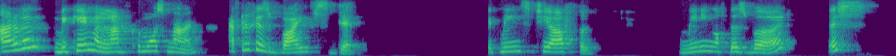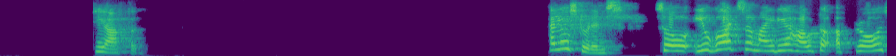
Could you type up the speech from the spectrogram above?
Arvind became a lachrymose man after his wife's death. It means tearful. Meaning of this word is tearful. Hello students. So you got some idea how to approach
